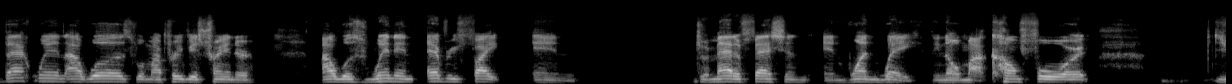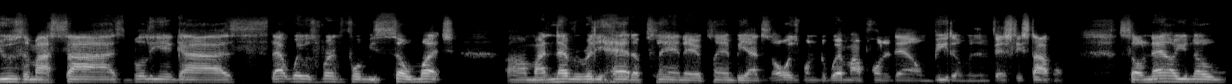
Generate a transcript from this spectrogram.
Back when I was with my previous trainer, I was winning every fight in dramatic fashion in one way. You know, my comfort, using my size, bullying guys. That way was working for me so much. Um, I never really had a plan A or plan B. I just always wanted to wear my opponent down, beat him, and eventually stop him. So now, you know,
